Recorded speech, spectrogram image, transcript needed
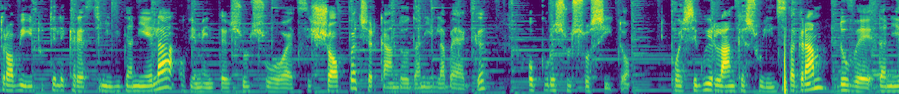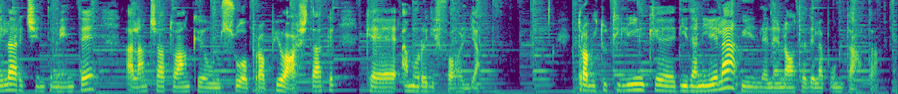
Trovi tutte le creazioni di Daniela ovviamente sul suo Etsy shop cercando Daniela Bag oppure sul suo sito. Puoi seguirla anche su Instagram dove Daniela recentemente ha lanciato anche un suo proprio hashtag che è Amore di Foglia. Trovi tutti i link di Daniela qui nelle note della puntata.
